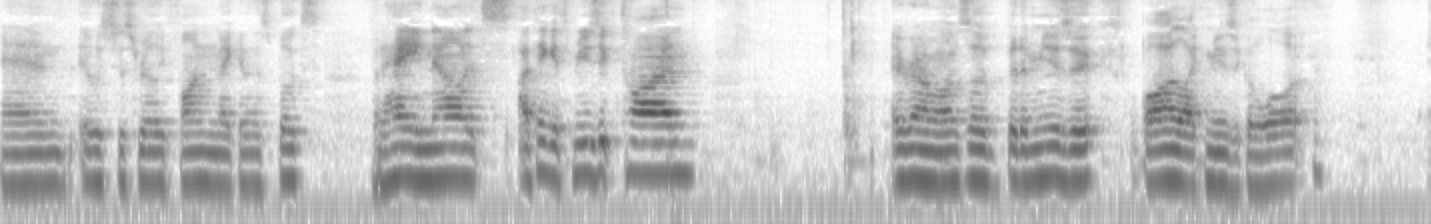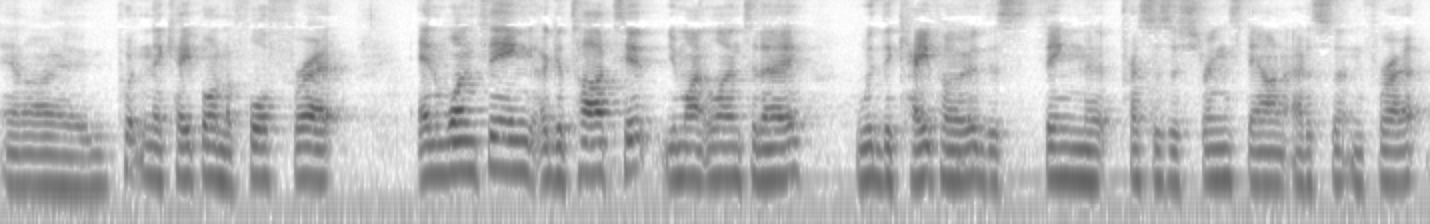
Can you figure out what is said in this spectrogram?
and it was just really fun making those books. But hey, now it's I think it's music time. Everyone loves a bit of music. Well, I like music a lot, and I'm putting the cape on the fourth fret. And one thing, a guitar tip you might learn today with the capo, this thing that presses the strings down at a certain fret,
